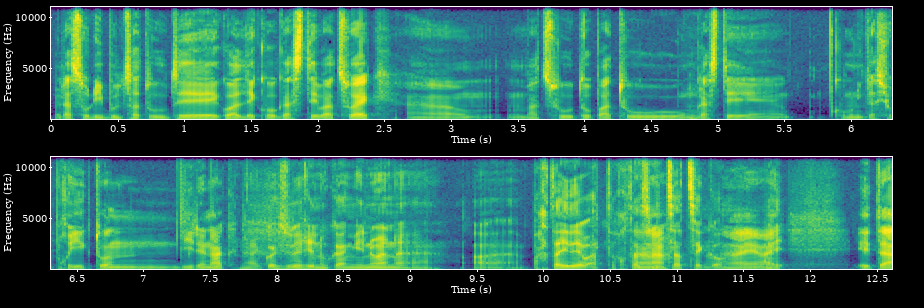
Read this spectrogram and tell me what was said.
Beraz hori bultzatu dute egoaldeko gazte batzuek, eh, batzu topatu gazte komunikazio proiektuan direnak. Eko izberri nukan ginoen eh, eh, partaide bat, hortaz mintzatzeko. Bai, bai. Eta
